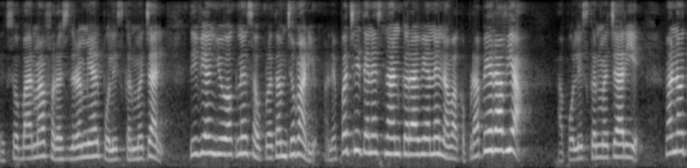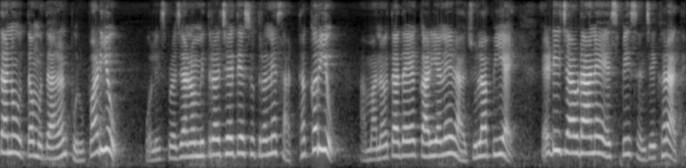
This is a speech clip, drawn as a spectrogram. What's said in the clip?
એકસો બારમાં ફરજ દરમિયાન પોલીસ કર્મચારી દિવ્યાંગ યુવકને સૌપ્રથમ જમાડ્યો અને પછી તેને સ્નાન કરાવી અને નવા કપડાં પહેરાવ્યા. આ પોલીસ કર્મચારીએ માનવતાનું ઉત્તમ ઉદાહરણ પૂરું પાડ્યું. પોલીસ પ્રજાનો મિત્ર છે તે સૂત્રને સાર્થક કર્યું. આ માનવતાદાયક કાર્યને રાજુલા પીઆઈ એડી ચાવડા અને એસપી સંજય ખરાતે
